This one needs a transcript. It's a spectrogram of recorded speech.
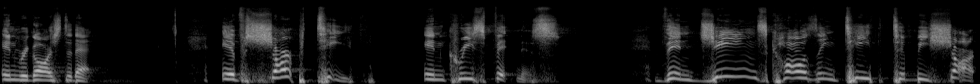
in regards to that. If sharp teeth increase fitness, then genes causing teeth to be sharp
